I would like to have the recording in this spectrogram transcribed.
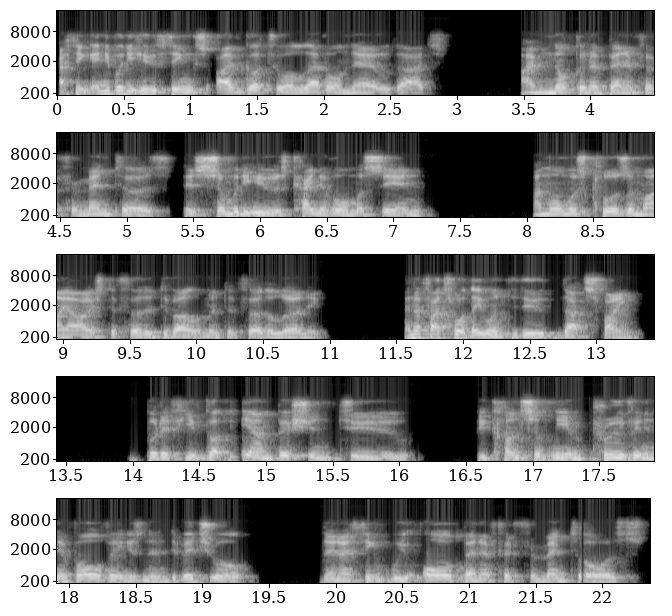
I think anybody who thinks I've got to a level now that I'm not going to benefit from mentors is somebody who is kind of almost saying, I'm almost closing my eyes to further development and further learning. And if that's what they want to do, that's fine. But if you've got the ambition to be constantly improving and evolving as an individual, then I think we all benefit from mentors.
